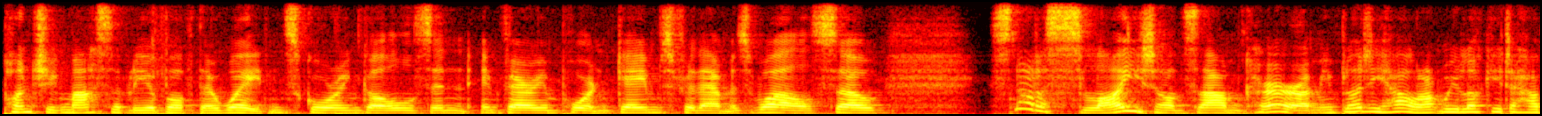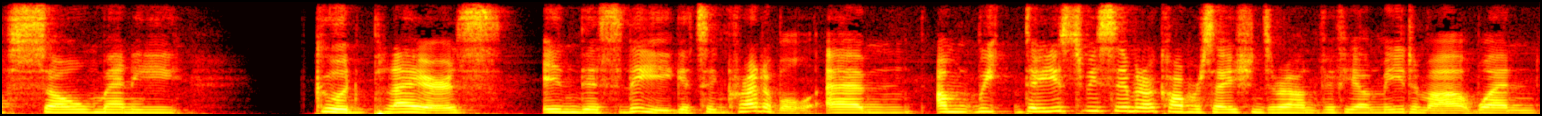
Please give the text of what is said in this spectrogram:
punching massively above their weight and scoring goals in, in very important games for them as well. So it's not a slight on Sam Kerr. I mean, bloody hell, aren't we lucky to have so many good players in this league? It's incredible. Um, and we there used to be similar conversations around Vivianne Miedema when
